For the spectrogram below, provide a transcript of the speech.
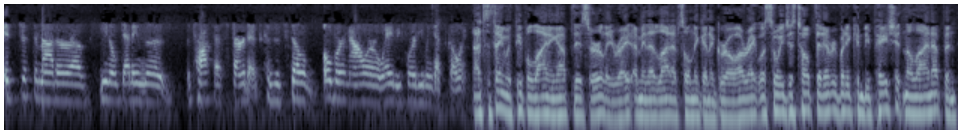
it's just a matter of, you know, getting the, the process started because it's still over an hour away before it even gets going. That's the thing with people lining up this early, right? I mean, that lineup's only going to grow. All right. Well, so we just hope that everybody can be patient in the lineup. And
